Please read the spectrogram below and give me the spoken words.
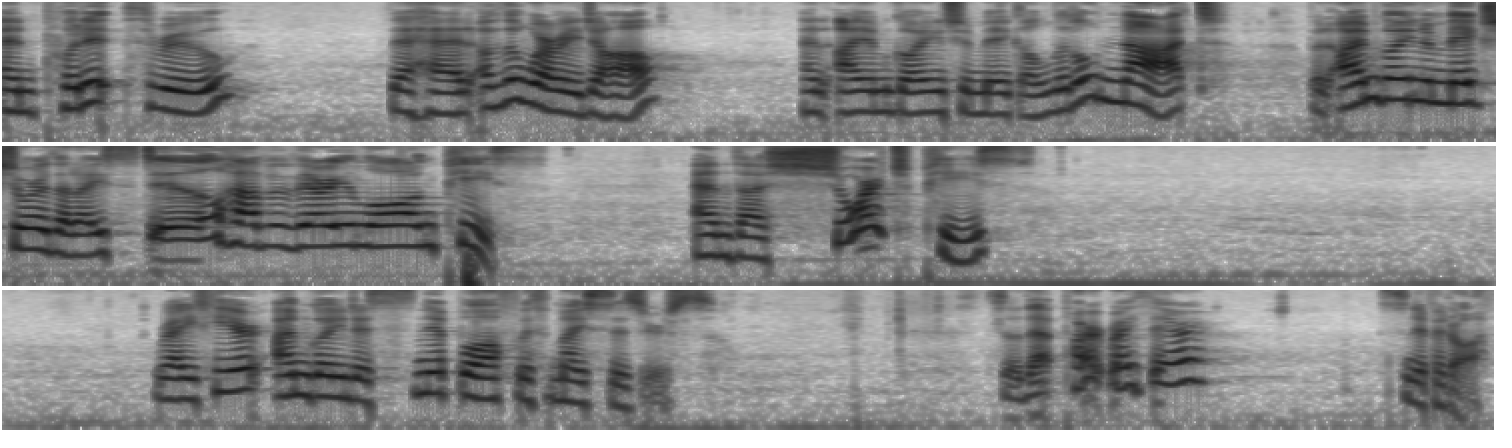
and put it through the head of the worry doll. And I am going to make a little knot, but I'm going to make sure that I still have a very long piece. And the short piece right here, I'm going to snip off with my scissors. So that part right there, snip it off.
